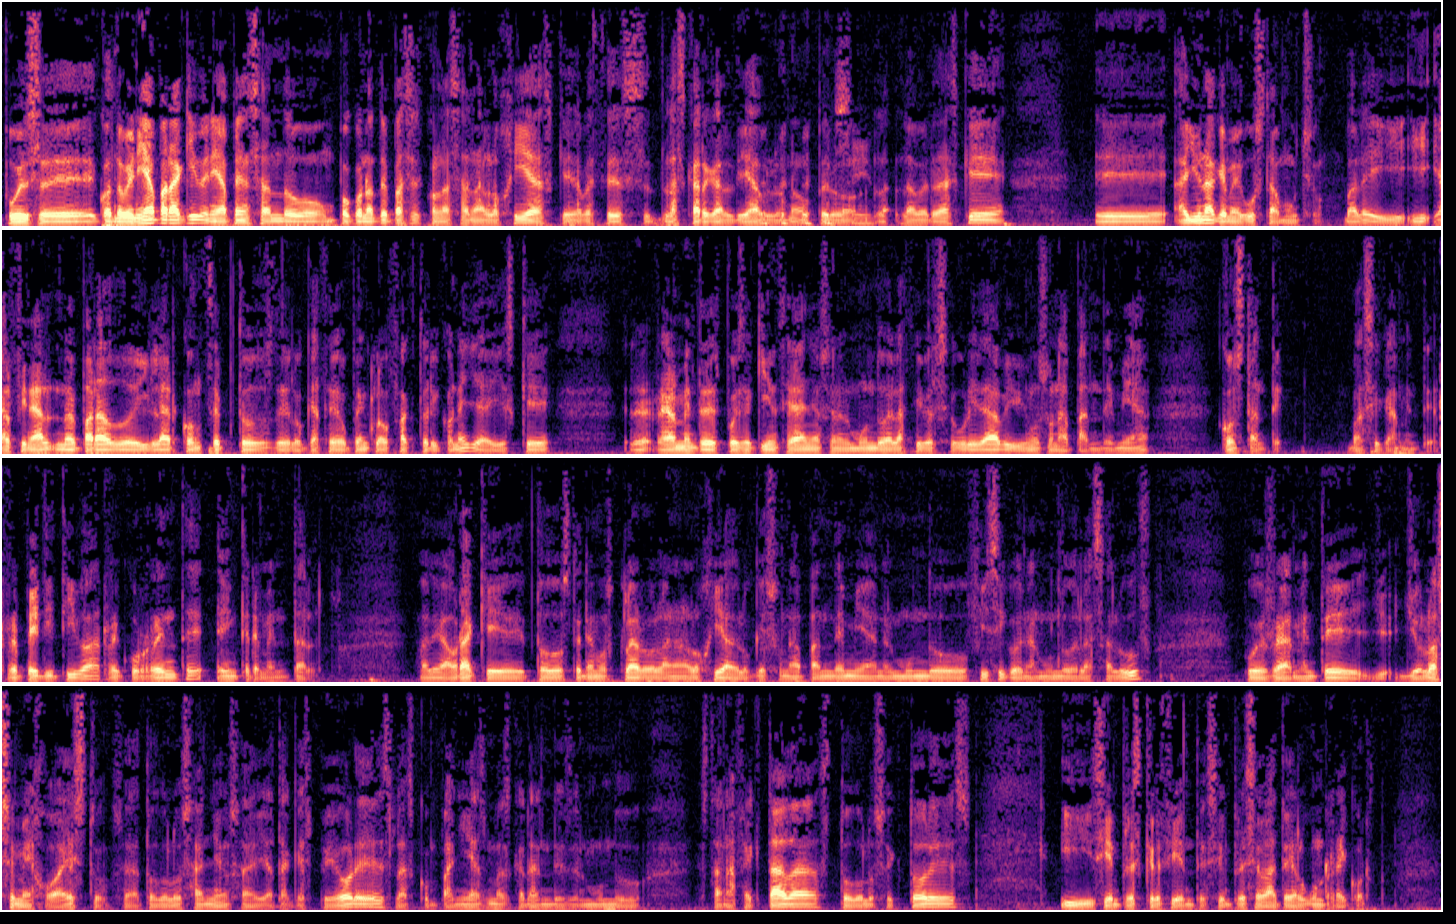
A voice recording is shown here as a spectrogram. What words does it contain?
Pues eh, cuando venía para aquí venía pensando un poco, no te pases con las analogías, que a veces las carga el diablo, ¿no? Pero la, verdad es que eh, hay una que me gusta mucho, ¿vale? Y, al final no he parado de hilar conceptos de lo que hace Open Cloud Factory con ella, y es que realmente después de 15 años en el mundo de la ciberseguridad vivimos una pandemia constante, básicamente, repetitiva, recurrente e incremental. Ahora que todos tenemos claro la analogía de lo que es una pandemia en el mundo físico, en el mundo de la salud, pues realmente yo, lo asemejo a esto. O sea, todos los años hay ataques peores, las compañías más grandes del mundo están afectadas, todos los sectores, y siempre es creciente, siempre se bate algún récord.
